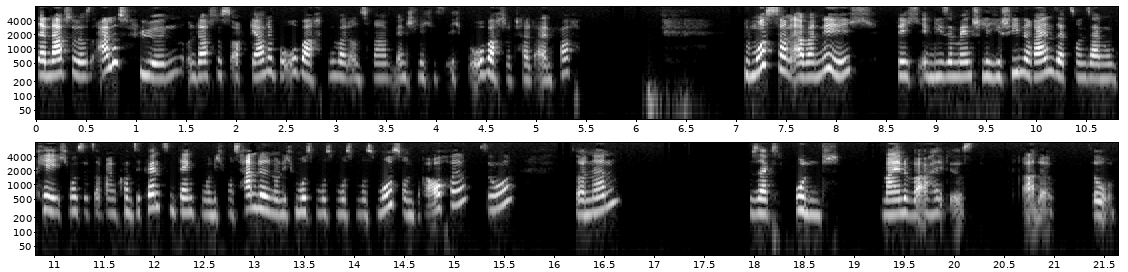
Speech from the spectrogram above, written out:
dann darfst du das alles fühlen und darfst es auch gerne beobachten, weil unser menschliches Ich beobachtet halt einfach. Du musst dann aber nicht dich in diese menschliche Schiene reinsetzen und sagen, okay, ich muss jetzt auf an Konsequenzen denken und ich muss handeln und ich muss, muss, muss, muss, muss und brauche, so, sondern du sagst, und meine Wahrheit ist gerade so.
